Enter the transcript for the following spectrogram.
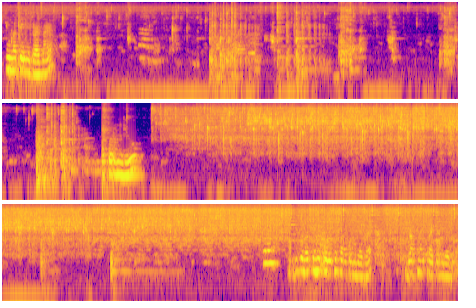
पूर्ण ते निघायचं आहे. करून घेऊ. म्हणजे आधी तुम्ही थोडंसं फ्राय करून घ्यायचं आहे जास्त नाही फ्राय करून घ्यायचं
